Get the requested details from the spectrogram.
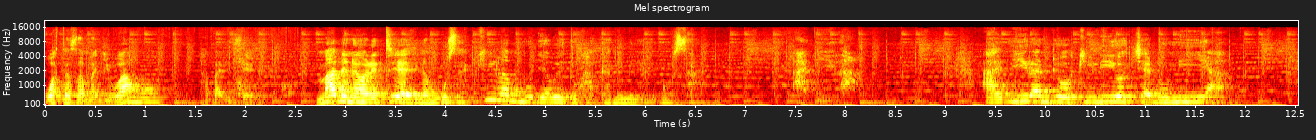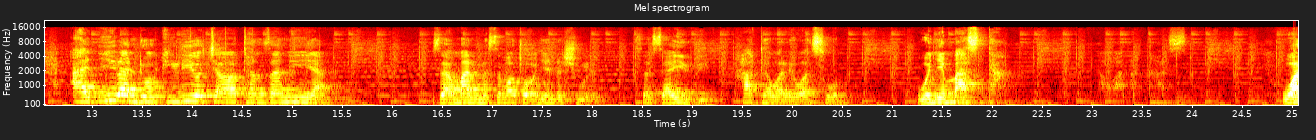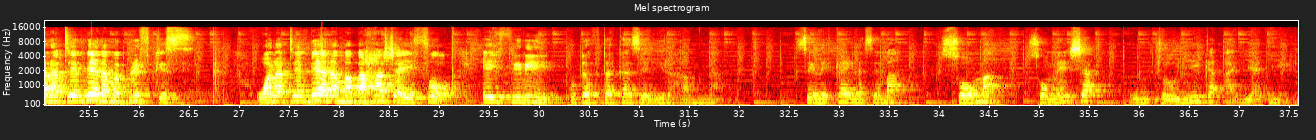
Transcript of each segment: watazamaji wangu, habari zenu. Mada inayowaletea inamgusa kila mmoja wetu, hata mimi nanigusa. Ajira, ajira ndio kilio cha dunia, ajira ndio kilio cha Watanzania. Zamani unasema watu hawajaenda shule, sasa hivi hata wale wasomi wenye master hawana kazi, wanatembea na mabriefcase, wanatembea na mabahasha A4 A3 kutafuta kazi, ajira hamna. Serikali inasema soma, somesha, umtoe ujinga, ajiajiri.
